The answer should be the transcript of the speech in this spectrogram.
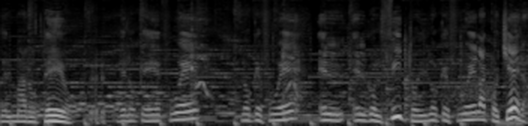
Del maroteo de lo que fue lo que fue el, golfito y lo que fue la cochera.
